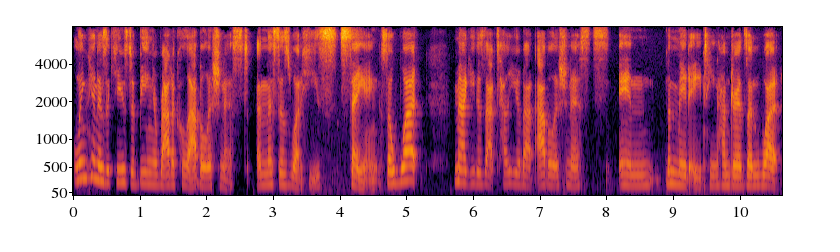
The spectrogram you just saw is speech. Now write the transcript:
Lincoln is accused of being a radical abolitionist, and this is what he's saying. So, what, Maggie, does that tell you about abolitionists in the mid 1800s and what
